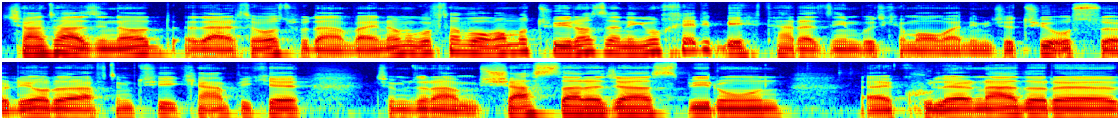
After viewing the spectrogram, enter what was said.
چند تا از اینا در ارتباط بودم و اینا می‌گفتم واقعا ما توی ایران زندگیمون خیلی بهتر از این بود که ما اومدیم اینجا. توی استرالیا حالا رفتیم توی کمپی که چه می‌دونم 60 درجه است بیرون. کولر نداره.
